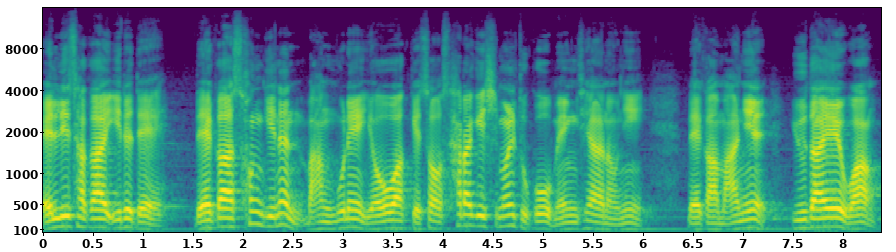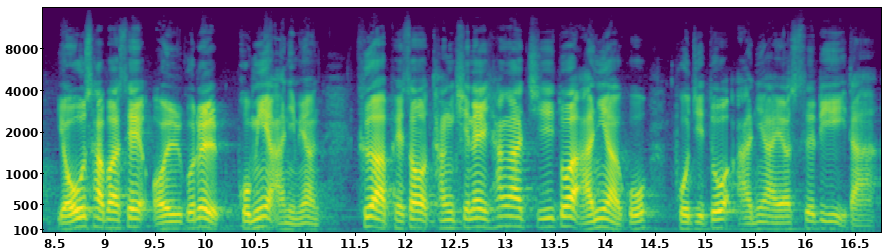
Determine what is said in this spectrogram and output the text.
엘리사가 이르되 내가 섬기는 망군의 여호와께서 살아계심을 두고 맹세하노니 내가 만일 유다의 왕 여호사밧의 얼굴을 봄이 아니면 그 앞에서 당신을 향하지도 아니하고 보지도 아니하였으리이다.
